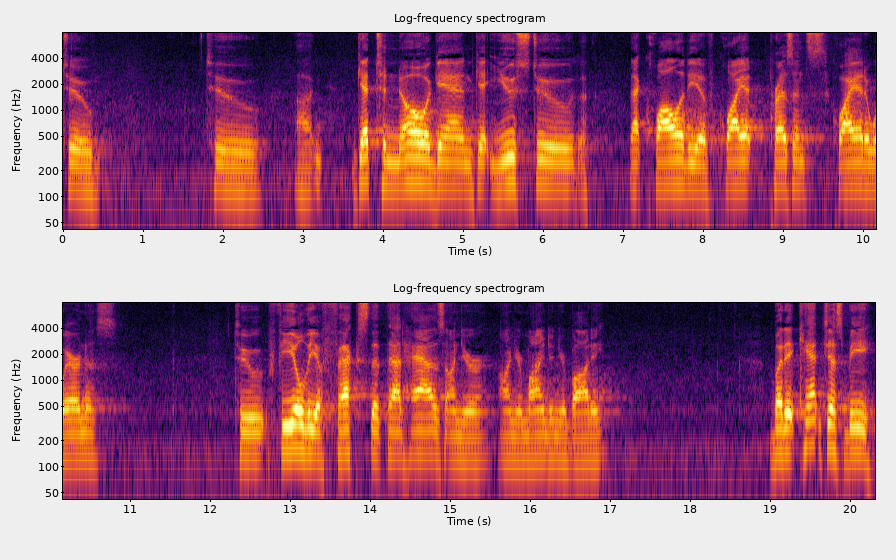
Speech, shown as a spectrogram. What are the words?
to, to uh, get to know again, get used to the, that quality of quiet presence, quiet awareness to feel the effects that that has on your, on your mind and your body. But it can't just be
